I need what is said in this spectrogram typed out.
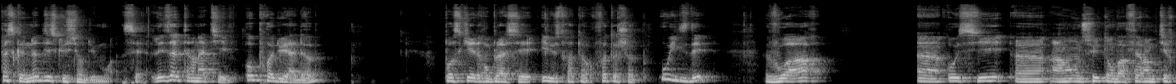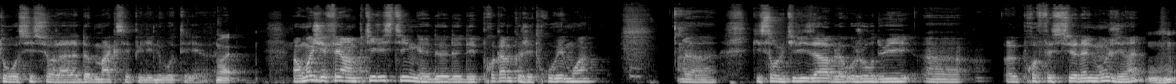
Parce que notre discussion du mois, c'est les alternatives aux produits Adobe. Pour ce qui est de remplacer Illustrator, Photoshop ou XD, voire euh, aussi, euh, ensuite, on va faire un petit retour aussi sur la, Adobe Max et puis les nouveautés. euh. Ouais. Alors moi, j'ai fait un petit listing de, de- des programmes que j'ai trouvé moi, euh, qui sont utilisables aujourd'hui euh, euh, professionnellement, je dirais, Mhm.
